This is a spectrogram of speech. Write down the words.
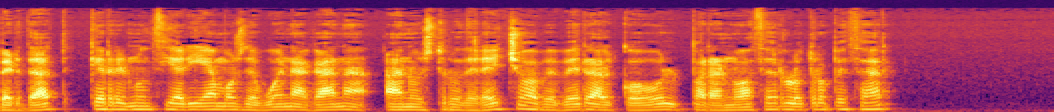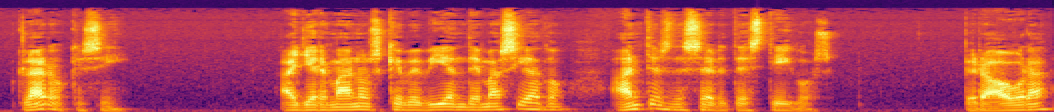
¿Verdad que renunciaríamos de buena gana a nuestro derecho a beber alcohol para no hacerlo tropezar? Claro que sí. Hay hermanos que bebían demasiado antes de ser testigos, pero ahora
